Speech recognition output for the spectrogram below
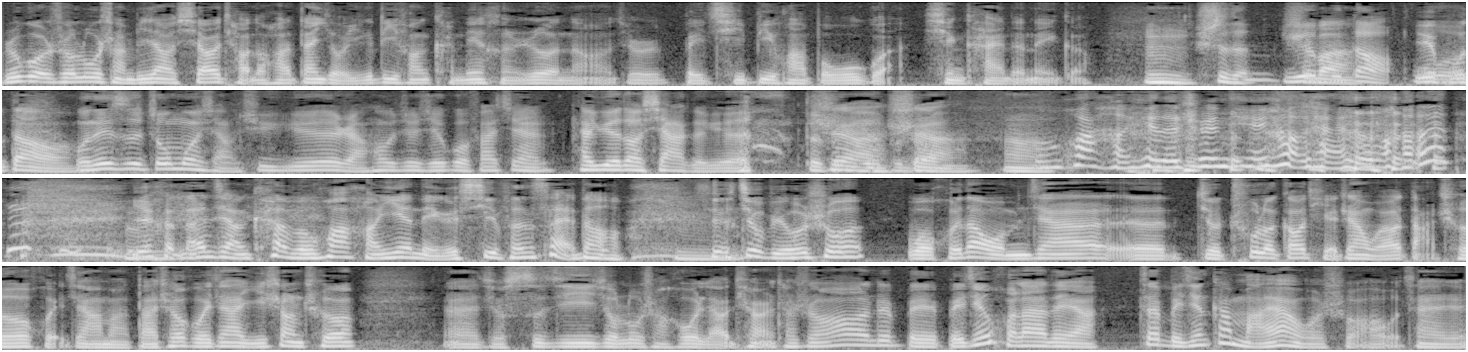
如果说路上比较萧条的话，但有一个地方肯定很热闹，就是北齐壁画博物馆新开的那个。嗯，是的，约不到，约不到。我那次周末想去约，然后就结果发现他约到下个月，是啊，是啊，文化行业的春天要来了吗？也很难讲，看文化行业哪个细分赛道。就就比如说，我回到我们家，呃，就出了高铁站，我要打车回家嘛。打车回家，一上车，呃，就司机就路上和我聊天，他说：“哦，这北北京回来的呀，在北京干嘛呀？”我说：“哦，我在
